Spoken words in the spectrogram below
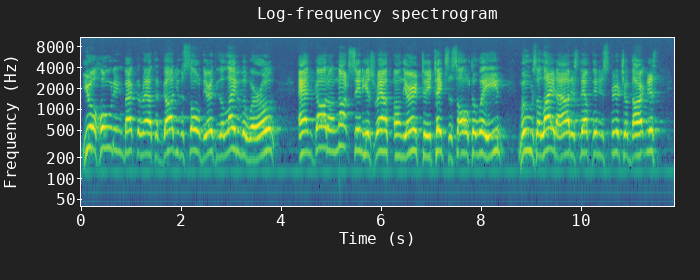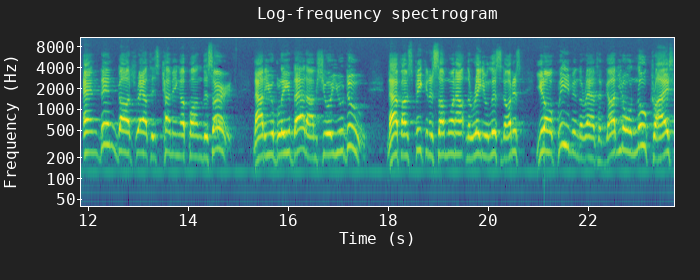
You're holding back the wrath of God. You're the salt of the earth. You're the light of the world. And God will not send his wrath on the earth till he takes the salt away, moves the light out, it's left in spiritual darkness, and then God's wrath is coming upon this earth. Now, do you believe that? I'm sure you do. Now, if I'm speaking to someone out in the radio listening audience, you don't believe in the wrath of God, you don't know Christ,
